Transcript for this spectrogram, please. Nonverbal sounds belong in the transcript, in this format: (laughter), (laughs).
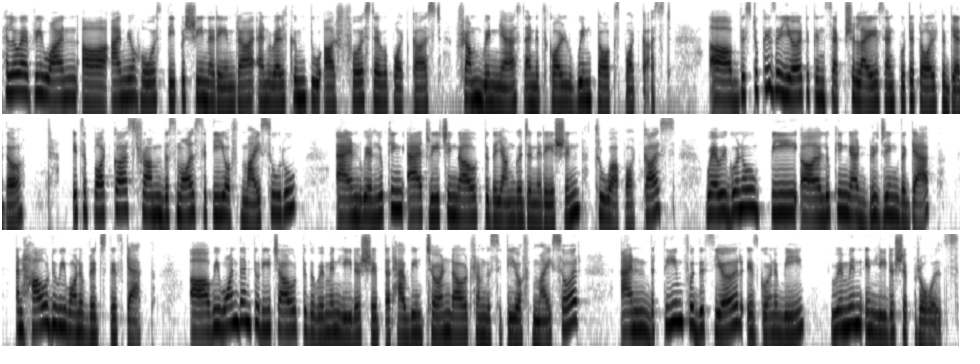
Hello, everyone. Uh, I'm your host, Deepashree Narendra, and welcome to our first ever podcast from Vinyas, and it's called VinTalks Podcast. Uh, this took us a year to conceptualize and put it all together. It's a podcast from the small city of Mysuru, and we're looking at reaching out to the younger generation through our podcasts, where we're going to be uh, looking at bridging the gap and how do we want to bridge this gap. Uh, we want them to reach out to the women leadership that have been churned out from the city of Mysore. And the theme for this year is going to be women in leadership roles.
